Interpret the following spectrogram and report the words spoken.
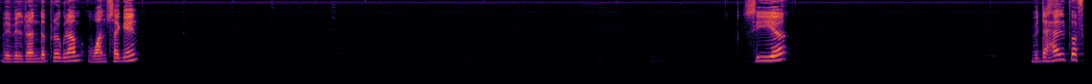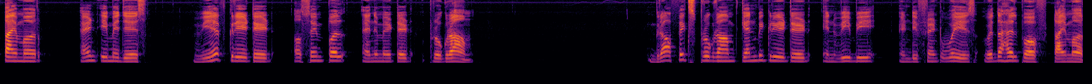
we will run the program once again see here with the help of timer and images, we have created a simple animated program. Graphics program can be created in VB in different ways with the help of timer.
